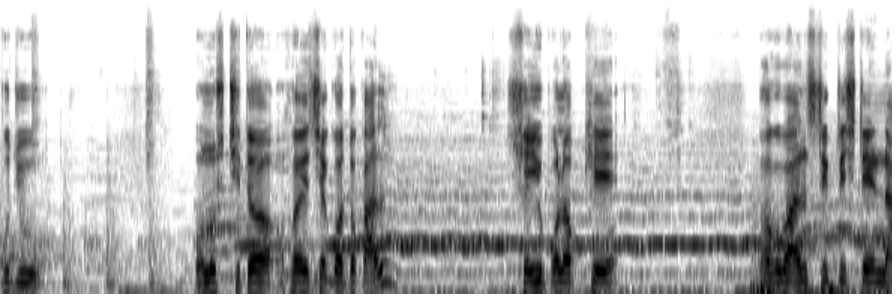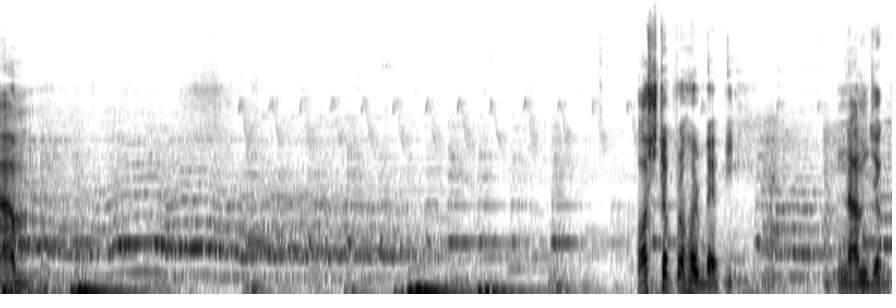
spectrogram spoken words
পুজো অনুষ্ঠিত হয়েছে গতকাল। সেই উপলক্ষে ভগবান শ্রীকৃষ্ণের নাম অষ্টপ্রহর ব্যাপী নামযজ্ঞ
